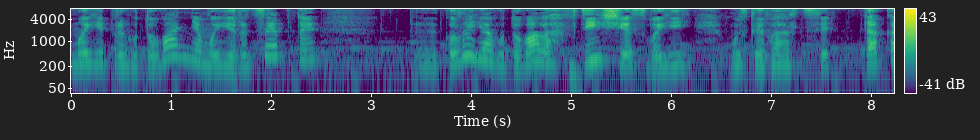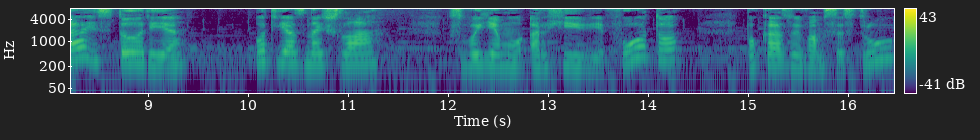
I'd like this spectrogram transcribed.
мої приготування, мої рецепти, е, коли я готувала в тій ще своїй мультиварці. Така історія. От я знайшла в своєму архіві фото, показую вам сестру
